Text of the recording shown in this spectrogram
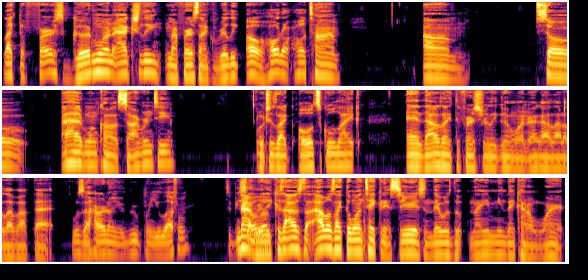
Like the first good one, actually, my first like really. Oh, hold on, whole time. Um, so I had one called Sovereignty, which is like old school like, and that was like the first really good one. I got a lot of love off that. Was it hard on your group when you left them? To be Not solo? really, because I was the, I was like the one taking it serious, and they was the. I mean, they kind of weren't.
